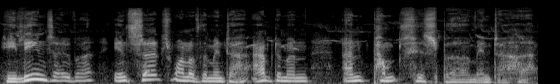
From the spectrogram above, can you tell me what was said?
He leans over, inserts one of them into her abdomen, and pumps his sperm into her.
